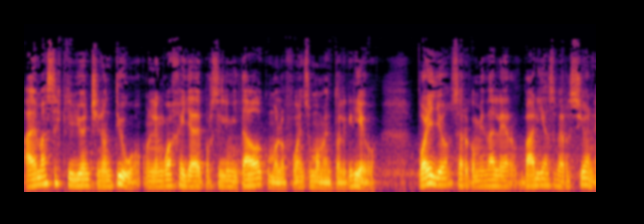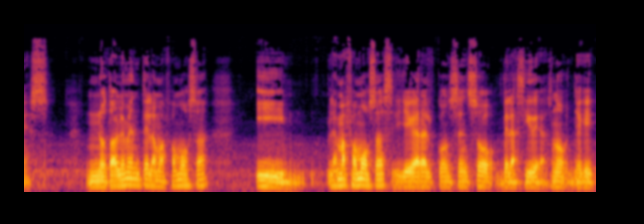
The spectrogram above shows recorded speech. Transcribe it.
Además se escribió en chino antiguo, un lenguaje ya de por sí limitado como lo fue en su momento el griego. Por ello se recomienda leer varias versiones, notablemente la más famosa y las más famosas y llegar al consenso de las ideas, ¿no? Ya que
